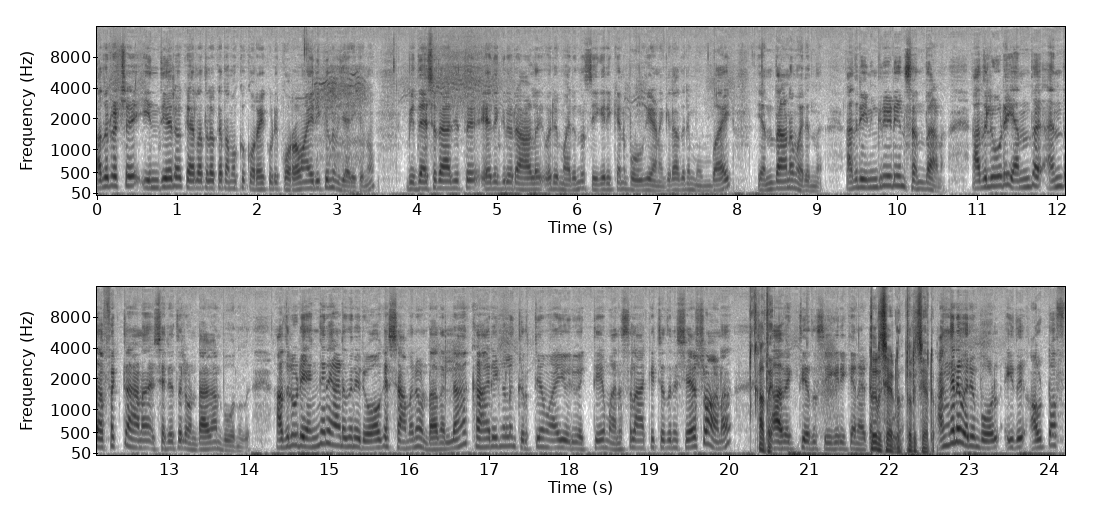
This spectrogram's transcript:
അതൊരു പക്ഷേ ഇന്ത്യയിലോ കേരളത്തിലൊക്കെ നമുക്ക് കുറേ കൂടി കുറവായിരിക്കും എന്ന് വിചാരിക്കുന്നു. വിദേശ രാജ്യത്ത് ഏതെങ്കിലും ഒരാൾ ഒരു മരുന്ന് സ്വീകരിക്കാൻ പോവുകയാണെങ്കിൽ അതിന് മുമ്പായി എന്താണ് മരുന്ന്? അതിന്റെ ഇൻഗ്രീഡിയൻസ് എന്താണ്? അതിലൂടെ എന്ത് എന്ത് എഫക്റ്റാണ് ശരീരത്തിൽ ഉണ്ടാകാൻ പോകുന്നത്? അതിലൂടെ എങ്ങനെയാണ് ഇതിന് രോഗശമനം ഉണ്ടാകുന്നത്? എല്ലാ കാര്യങ്ങളും കൃത്യമായി ഒരു വ്യക്തിയെ മനസ്സിലാക്കിച്ചതിന് ശേഷമാണ് ആ വ്യക്തി അത് സ്വീകരിക്കാനായിട്ട് തീർച്ചയായിട്ടും. തീർച്ചയായിട്ടും. അങ്ങനെ വരുമ്പോൾ ഇത് ഔട്ട് ഓഫ്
